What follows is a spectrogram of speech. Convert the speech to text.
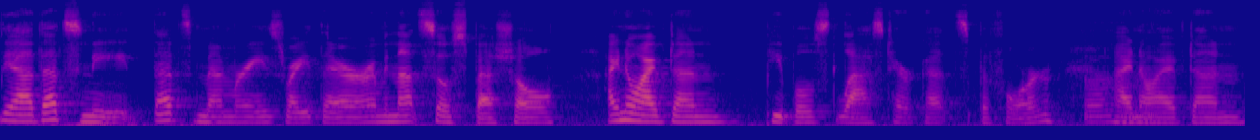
Yeah, that's neat. That's memories right there. I mean, that's so special. I know I've done people's last haircuts before. I know I've done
